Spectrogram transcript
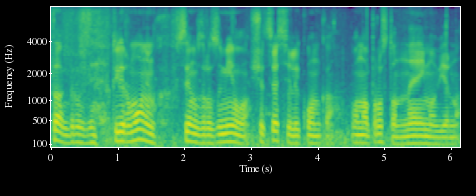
Так, друзі, Clear Morning всім зрозуміло, що ця силіконка, вона просто неймовірна.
